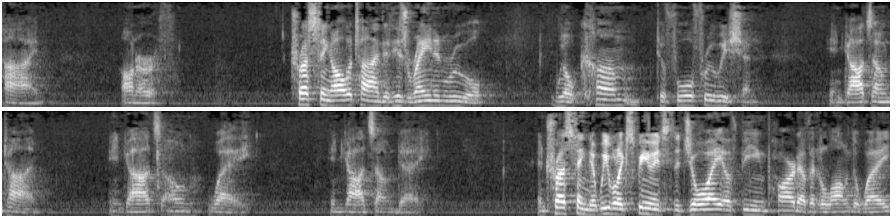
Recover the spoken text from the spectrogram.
time on earth. Trusting all the time that His reign and rule will come to full fruition in God's own time, in God's own way, in God's own day. And trusting that we will experience the joy of being part of it along the way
